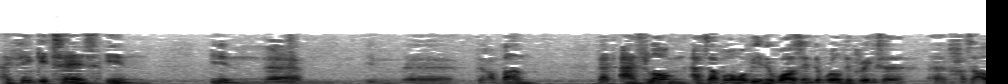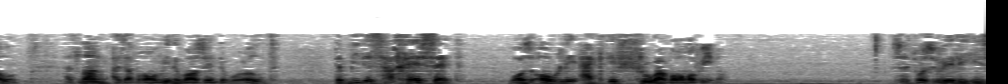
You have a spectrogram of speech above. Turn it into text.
I think it says in in um, in uh, the Ramban, that as long as Avraham Avinu was in the world, it brings a, a chazal, as long as Avraham Avinu was in the world, the Midas HaChesed was only active through Avraham Avinu. So it was really his,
